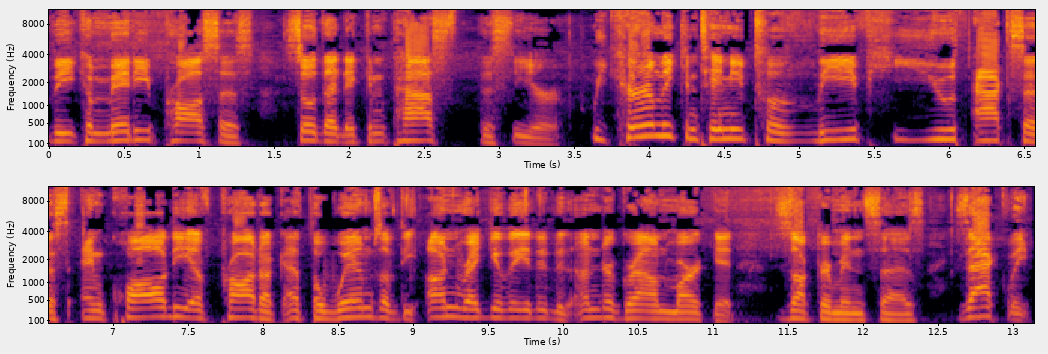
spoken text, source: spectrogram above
the committee process so that it can pass this year. We currently continue to leave youth access and quality of product at the whims of the unregulated and underground market, Zuckerman says. Exactly.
